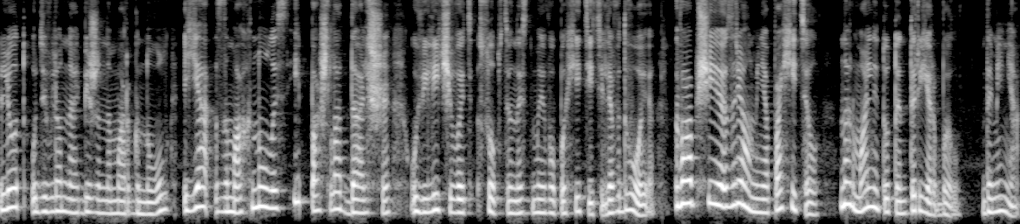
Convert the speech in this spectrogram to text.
Лед удивленно обиженно моргнул, я замахнулась и пошла дальше, увеличивать собственность моего похитителя вдвое. Вообще, зря он меня похитил. Нормальный тут интерьер был. До меня.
